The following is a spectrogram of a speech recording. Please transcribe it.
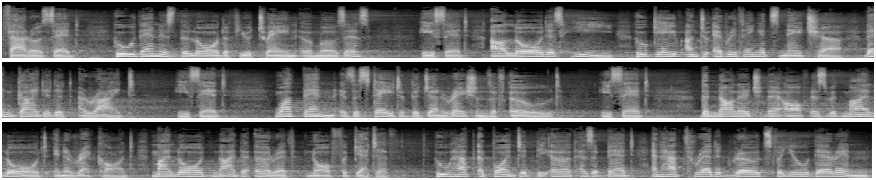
Pharaoh said, Who then is the Lord of you twain, O Moses? He said, Our Lord is He who gave unto everything its nature, then guided it aright. He said, What then is the state of the generations of old? He said, The knowledge thereof is with my Lord in a record. My Lord neither erreth nor forgetteth. Who hath appointed the earth as a bed, and hath threaded roads for you therein,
